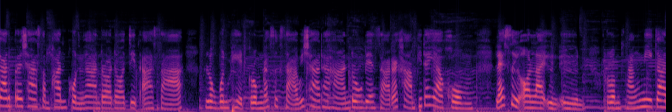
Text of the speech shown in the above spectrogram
การประชาสัมพันธ์ผลงานรอดอจิตอาสา ลงบนเพจกรมนักศึกษาวิชาทหารโรงเรียนสารคามพิทยาคม และสื่อออนไลน์อื่น ๆ รวมทั้งมีการ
